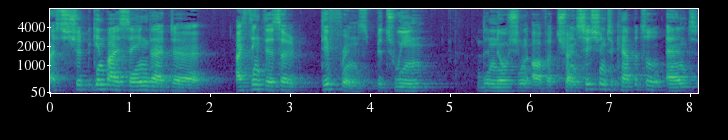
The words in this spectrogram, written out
I should begin by saying that uh, I think there's a difference between the notion of a transition to capital and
